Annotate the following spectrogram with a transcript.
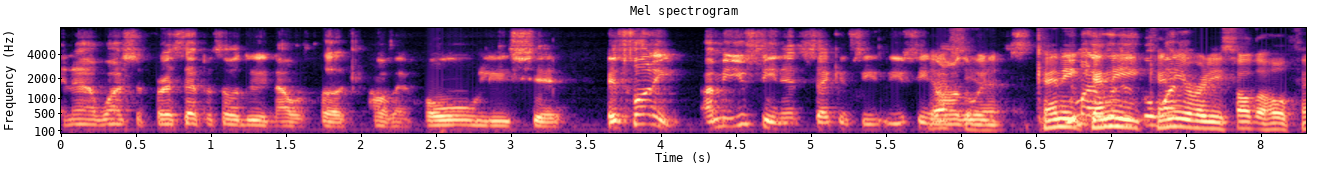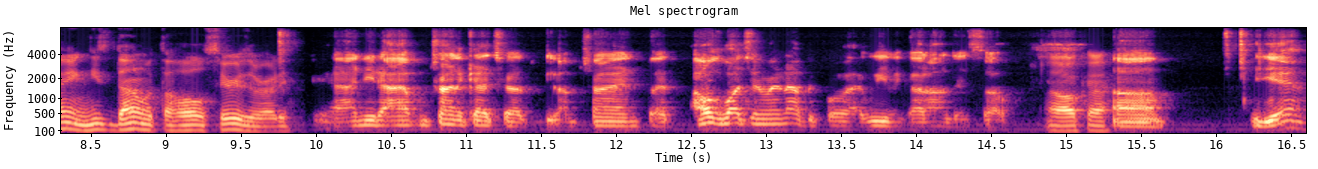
and then I watched the first episode, dude, and I was hooked. I was like, holy shit, it's funny. I mean, you've seen it, second season, you've seen Yeah, all the way. it. Kenny as well Kenny Kenny already saw the whole thing. He's done with the whole series already. Yeah, I need. I'm trying to catch up. Dude. I'm trying, but I was watching it right now before we even got on this. So, Oh, okay. um, yeah,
